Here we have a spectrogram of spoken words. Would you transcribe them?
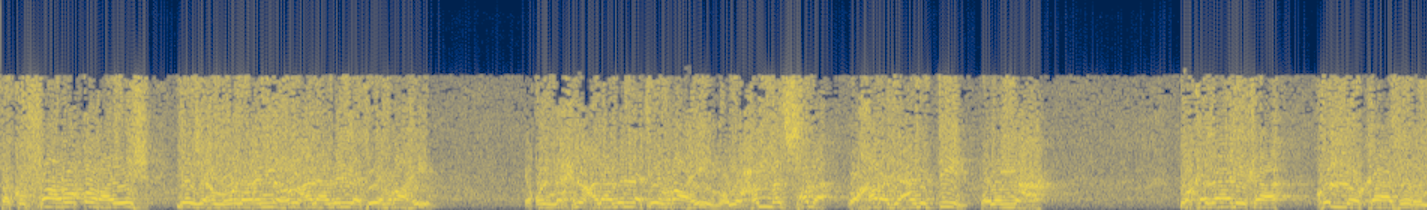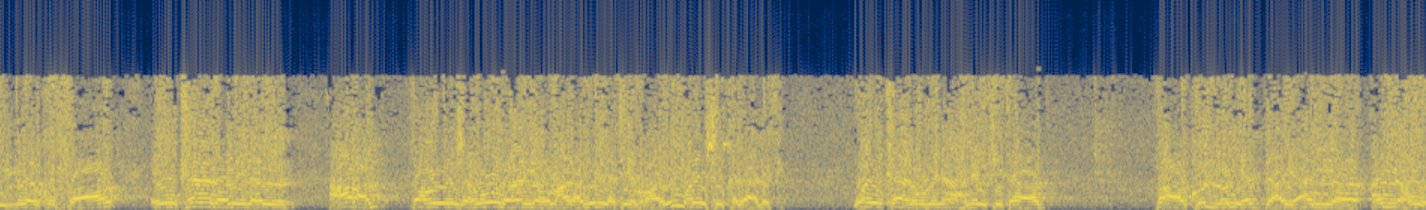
فكفار قريش يزعمون أنهم على ملة إبراهيم. يقول نحن على ملة إبراهيم ومحمد صبأ وخرج عن الدين ومن معه. وكذلك كل كافر من الكفار إن كان من العرب فهم يزعمون أنهم على ملة إبراهيم وليسوا كذلك. وإن كانوا من أهل الكتاب فكل يدعي أن أنه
